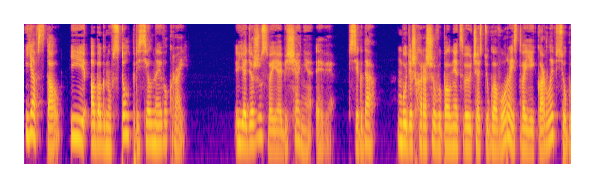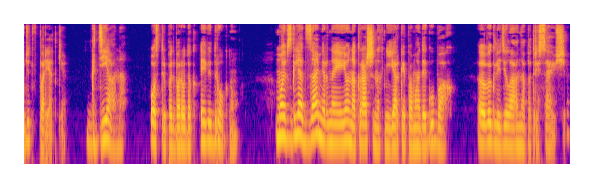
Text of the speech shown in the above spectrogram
Я встал и, обогнув стол, присел на его край. «Я держу свои обещания, Эви. Всегда». Будешь хорошо выполнять свою часть уговора, и с твоей Карлой все будет в порядке. Где она? Острый подбородок Эви дрогнул. Мой взгляд замер на ее накрашенных неяркой помадой губах. Выглядела она потрясающе.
